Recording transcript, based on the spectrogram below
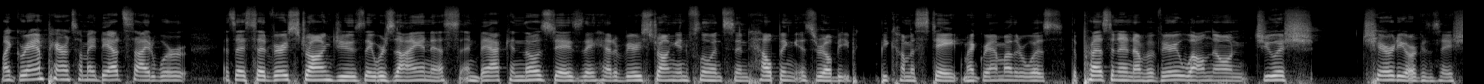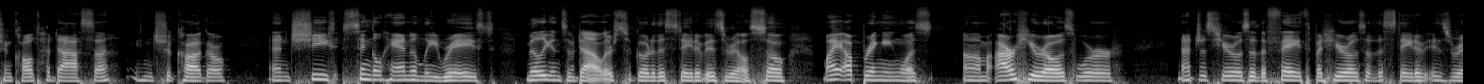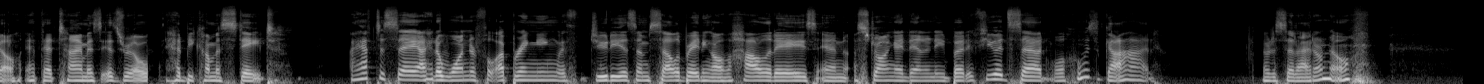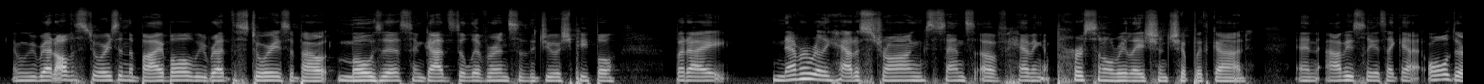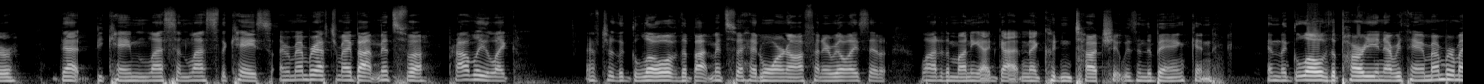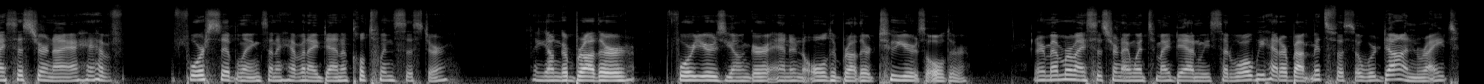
My grandparents on my dad's side were, as I said, very strong Jews. They were Zionists, and back in those days, they had a very strong influence in helping Israel be, become a state. My grandmother was the president of a very well known Jewish charity organization called Hadassah in Chicago, and she single handedly raised millions of dollars to go to the state of Israel. So my upbringing was um, our heroes were not just heroes of the faith, but heroes of the state of Israel at that time as Israel had become a state. I have to say, I had a wonderful upbringing with Judaism, celebrating all the holidays and a strong identity. But if you had said, Well, who's God? I would have said, I don't know. And we read all the stories in the Bible. We read the stories about Moses and God's deliverance of the Jewish people. But I never really had a strong sense of having a personal relationship with God. And obviously, as I got older, that became less and less the case. I remember after my bat mitzvah, probably like after the glow of the bat mitzvah had worn off, and I realized that a lot of the money I'd gotten I couldn't touch. It was in the bank, and and the glow of the party and everything. I remember my sister and I, I have four siblings, and I have an identical twin sister, a younger brother, four years younger, and an older brother, two years older. And I remember my sister and I went to my dad, and we said, Well, we had our bat mitzvah, so we're done, right?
